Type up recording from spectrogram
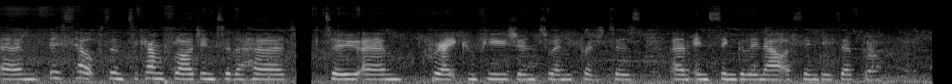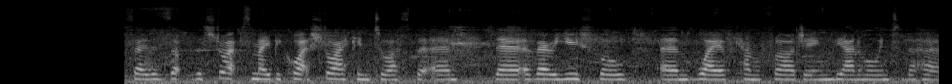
Um, this helps them to camouflage into the herd to um, create confusion to any predators um, in singling out a single zebra. So the, the, stripes may be quite striking to us, but um, they're a very useful um, way of camouflaging the animal into the herd.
